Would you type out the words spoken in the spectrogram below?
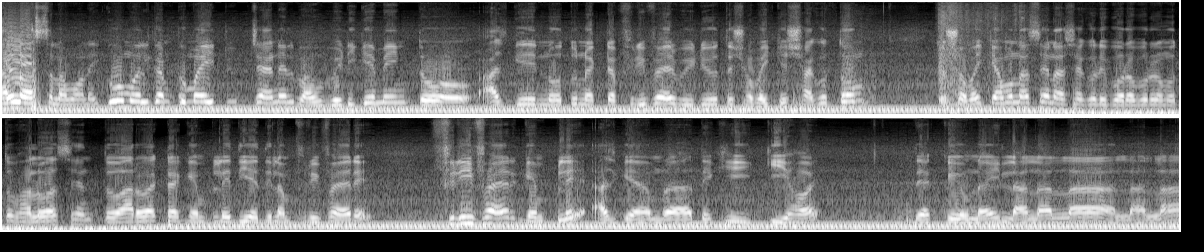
হ্যালো আসসালামু আলাইকুম। Welcome to my YouTube channel Babu Bedi gaming. তো আজকে নতুন একটা ফ্রি ফায়ার ভিডিওতে সবাইকে স্বাগতম। তো সবাই কেমন আছেন? আশা করি বরাবরের মতো ভালো আছেন। তো আরও একটা গেম প্লে দিয়ে দিলাম ফ্রি ফায়ারে ফ্রি ফায়ার গেম প্লে আজকে আমরা দেখি কি হয়। দেখ কেউ নাই। লা লা লা লা লা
